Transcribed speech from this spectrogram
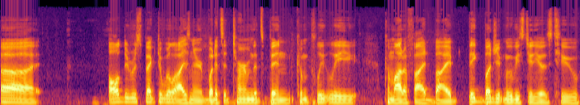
uh, all due respect to Will Eisner, but it's a term that's been completely commodified by big budget movie studios to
